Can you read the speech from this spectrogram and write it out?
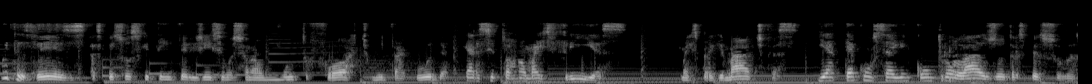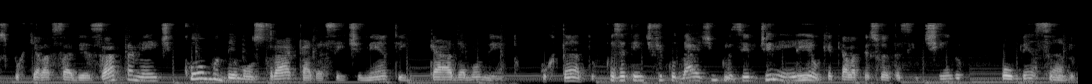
Muitas vezes, as pessoas que têm inteligência emocional muito forte, muito aguda, elas se tornam mais frias, mais pragmáticas e até conseguem controlar as outras pessoas, porque elas sabem exatamente como demonstrar cada sentimento em cada momento. Portanto, você tem dificuldade, inclusive, de ler o que aquela pessoa está sentindo ou pensando.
